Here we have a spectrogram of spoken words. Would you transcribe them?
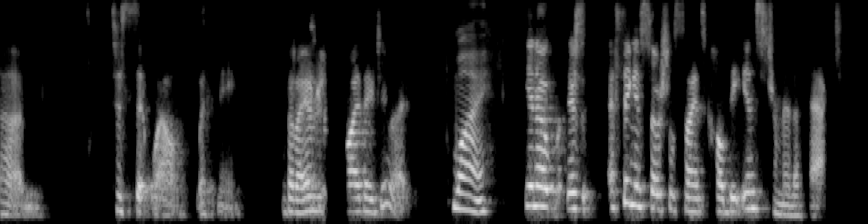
um, to sit well with me, but I understand why they do it. Why? You know, there's a thing in social science called the instrument effect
